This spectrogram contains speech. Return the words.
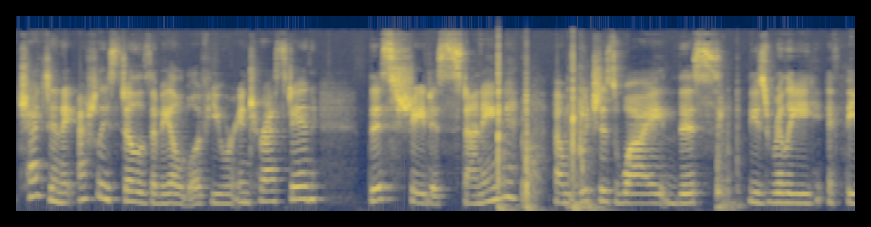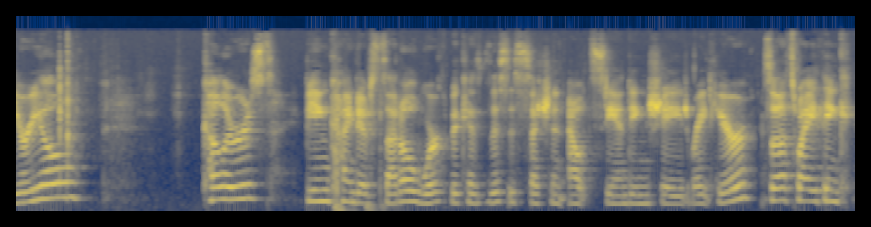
checked and it actually still is available if you were interested. This shade is stunning, um, which is why this these really ethereal colors being kind of subtle work because this is such an outstanding shade right here. So that's why I think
